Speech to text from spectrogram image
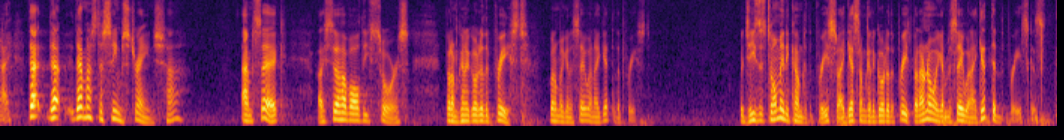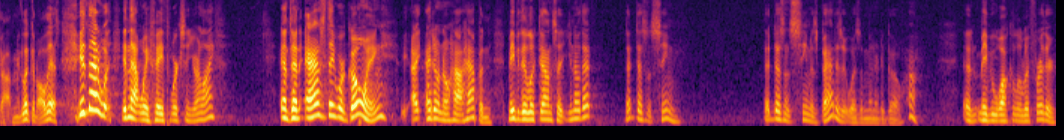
I, that, that, that must have seemed strange, huh? I'm sick. I still have all these sores, but I'm going to go to the priest. What am I going to say when I get to the priest? But Jesus told me to come to the priest, so I guess I'm going to go to the priest. But I don't know what I'm going to say when I get to the priest, because I mean, look at all this. Isn't that what, isn't that way faith works in your life? And then as they were going, I, I don't know how it happened. Maybe they looked down and said, you know, that, that doesn't seem that doesn't seem as bad as it was a minute ago. Huh. And maybe walk a little bit further.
